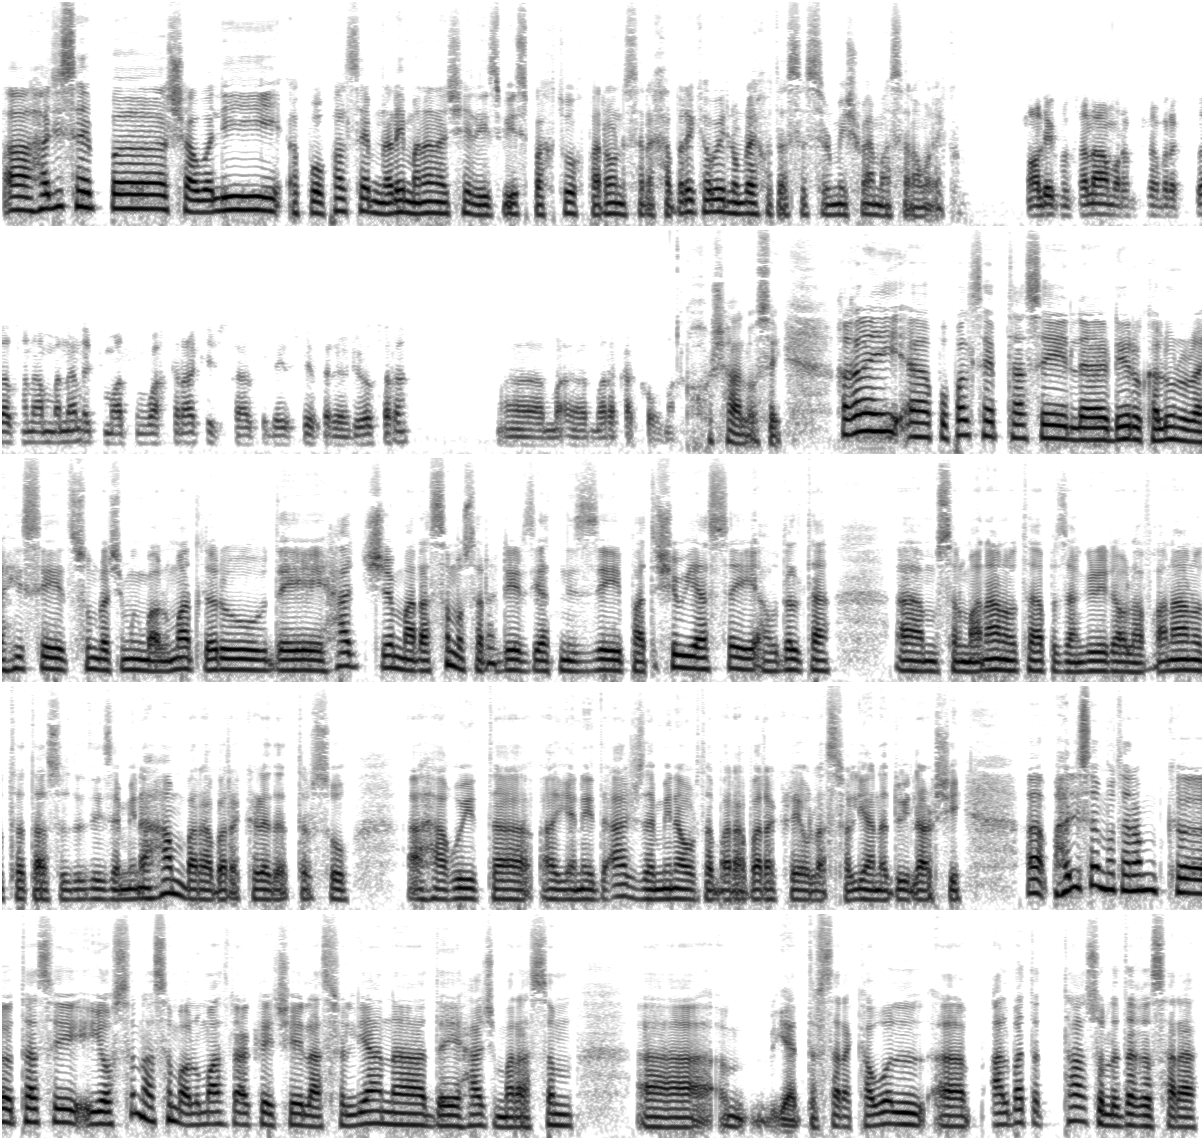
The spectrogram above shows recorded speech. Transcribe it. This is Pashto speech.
حاجی صاحب شاولی پوپل صاحب نړۍ مننه چې لیس بیس پښتو خبرونه سره خبرې کوي لومړی خو تاسو سره مې شوم السلام علیکم وعلیکم السلام ورحمت الله وبرکاته تاسو نه مننه چې ماته وخت راکړئ چې تاسو د اس بیس رادیو سره مرکه کوم خوشاله اوسئ خغلی پوپل صاحب تاسو ل ډیرو کلونو راهیسې څومره چې موږ معلومات لرو د حج مراسم سره ډیر زیات نږدې پاتې شوی یاست او دلته مسلمانانو ته په ځنګړي ډول افغانانو ته تاسو د دې زمينه هم برابر کړې ده ترسو هغه ته یعنی د اج زمينه ورته برابر کړې او استرالیا نه دوی لاړ شي حدیث محترم ک تاسو یو څه ناسه معلومات راکړي چې له استرالیا نه د حج مراسم یا تر سره کول البته تاسو له دغه سره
